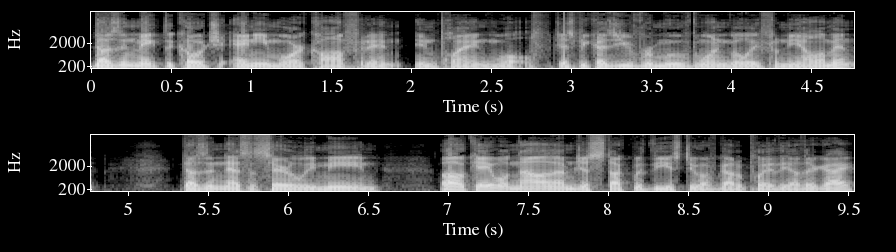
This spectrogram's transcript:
doesn't make the coach any more confident in playing Wolf. Just because you've removed one goalie from the element doesn't necessarily mean, oh, okay, well, now I'm just stuck with these two. I've got to play the other guy.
